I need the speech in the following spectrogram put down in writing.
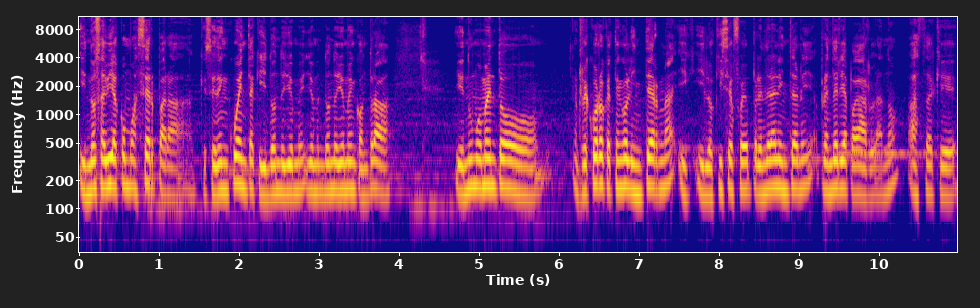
Y no sabía cómo hacer para que se den cuenta que donde yo me, yo- donde yo me encontraba. Y en un momento recuerdo que tengo linterna y, y lo que hice fue prender la linterna, prender y apagarla, ¿no? Hasta que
